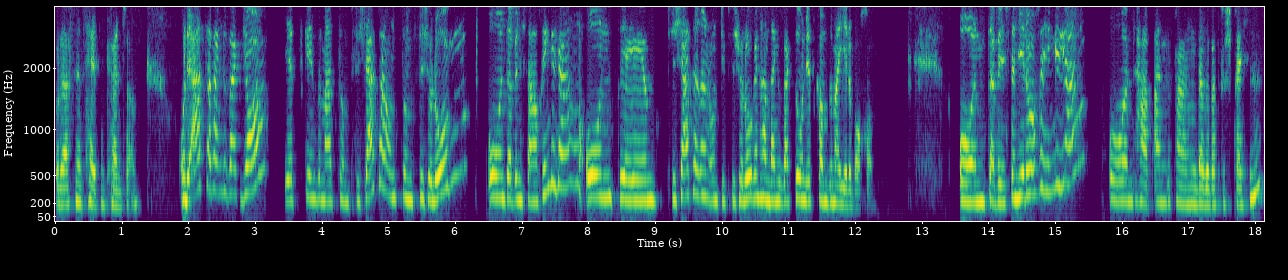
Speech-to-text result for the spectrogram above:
oder dass mir es helfen könnte. Und der Arzt hat dann gesagt, ja, jetzt gehen Sie mal zum Psychiater und zum Psychologen. Und da bin ich dann auch hingegangen und die Psychiaterin und die Psychologin haben dann gesagt, so und jetzt kommen Sie mal jede Woche. Und da bin ich dann jede Woche hingegangen und habe angefangen darüber zu sprechen,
